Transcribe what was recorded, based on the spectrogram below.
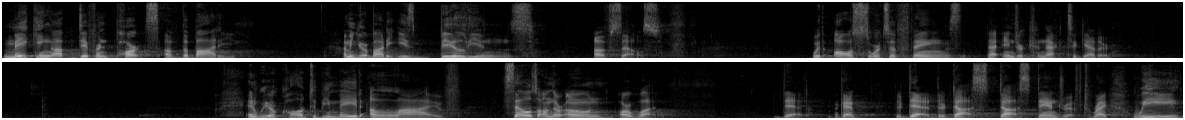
making up different parts of the body. I mean, your body is billions of cells with all sorts of things that interconnect together. And we are called to be made alive. Cells on their own are what? Dead, okay? They're dead, they're dust, dust, dandruff, right? We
